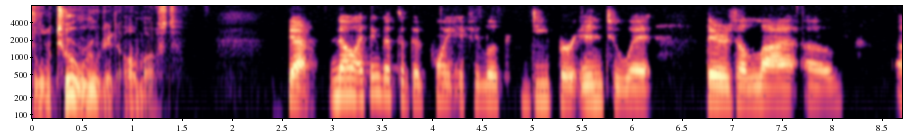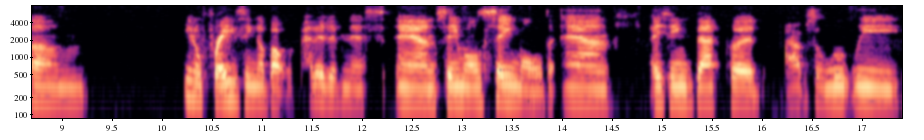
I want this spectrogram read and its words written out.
a little too rooted almost. Yeah, no, I think that's a good point. If you look deeper into it, there's a lot of, um, you know, phrasing about repetitiveness and same old, same old. And I think that could absolutely,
